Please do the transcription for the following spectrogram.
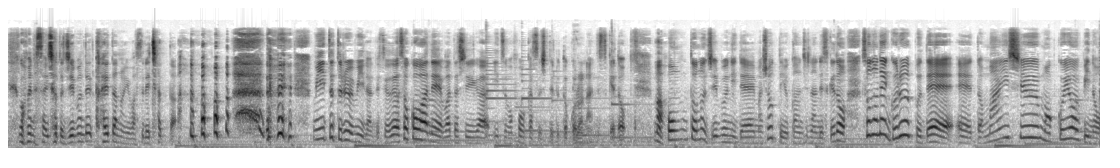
ごめんなさい。ちょっと自分で変えたのに忘れちゃった。Meet True Me なんですよでそこはね私がいつもフォーカスしてるところなんですけどまあ本当の自分に出会いましょうっていう感じなんですけどそのねグループで、えーと、毎週木曜日の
